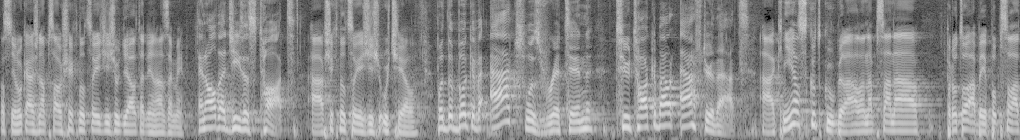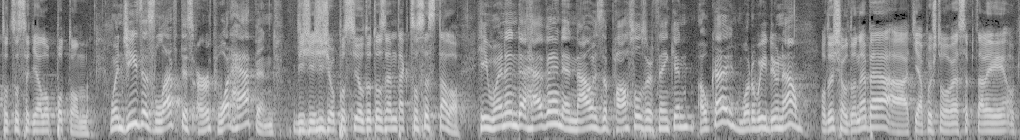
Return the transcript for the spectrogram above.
vlastně Lukáš napsal všechno, co Ježíš udělal tady na zemi. and all that Jesus taught. A všechno, co Ježíš učil. But the book of Acts was written to talk about after that. A kniha skutků byla ale napsána proto, aby popsala to, co se dělalo potom. When Jesus left this earth, what happened? Když Ježíš opustil tuto zem, tak co se stalo? He went into heaven, and now his apostles are thinking, okay, what do we do now? Odešel do nebe a ti apoštolové se ptali, OK,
